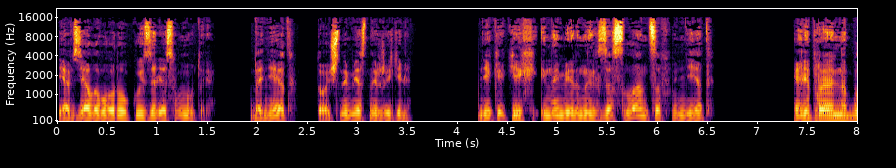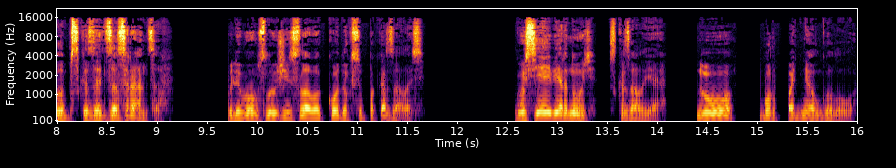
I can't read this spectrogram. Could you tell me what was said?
Я взял его руку и залез внутрь. Да нет, точно местный житель. Никаких иномерных засланцев нет. Или правильно было бы сказать «засранцев». В любом случае, слава кодексу показалась. «Гусей вернуть», — сказал я. «Ну», — Бурб поднял голову.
